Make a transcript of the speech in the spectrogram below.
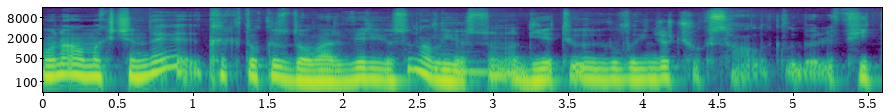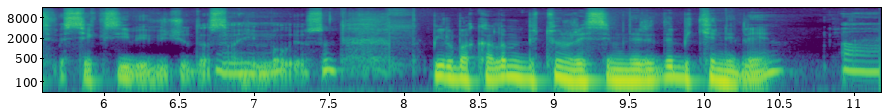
Onu almak için de 49 dolar veriyorsun alıyorsun. O diyeti uygulayınca çok sağlıklı böyle fit ve seksi bir vücuda sahip oluyorsun. Bir bakalım bütün resimleri de bikinili. Aa,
